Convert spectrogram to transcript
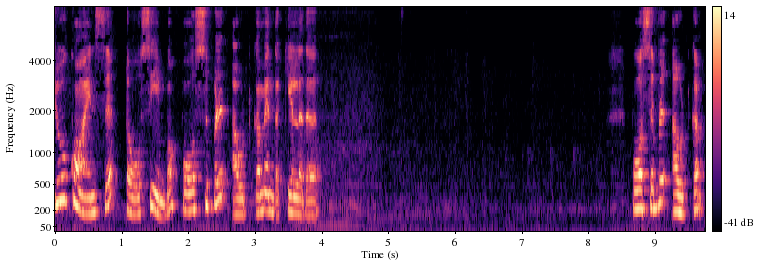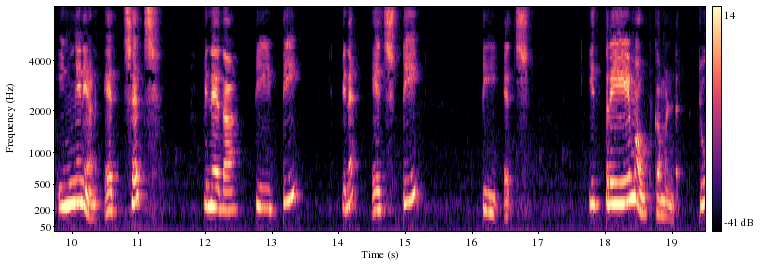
two coins toss ചെയ്യുമ്പോൾ പോസിബിൾ ഔട്ട്കം എന്തൊക്കെയുള്ളത്? പോസിബിൾ ഔട്ട്കം ഇങ്ങനെയാണ്. എച്ച് എച്ച് പിന്നെ ഏതാ? ടി ടി പിന്നെ എച്ച് ടി ടി എച്ച് ഇത്രയും ഔട്ട്കം ഉണ്ട്. ടു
